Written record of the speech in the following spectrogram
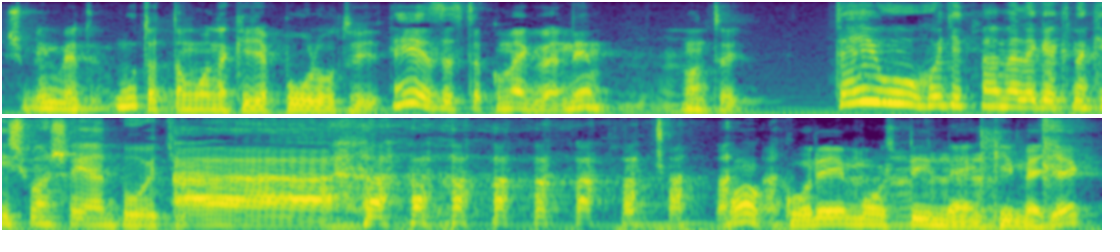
és még mutattam volna neki így a pólót, hogy nézd, ezt akkor megvenném. Mondta, hogy de jó, hogy itt már melegeknek is van saját boltjuk. Á, Akkor én most innen kimegyek,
